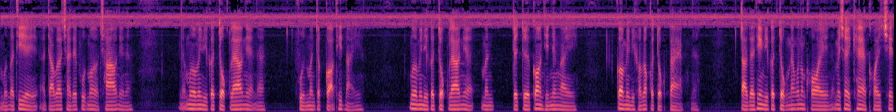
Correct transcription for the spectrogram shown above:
เหมือนกับที่อาจารย์ว่าชัยได้พูดเมื่อเช้าเนี่ยนะเมื่อไม่มีกระจกแล้วเนี่ยนะฝุ่นมันจะเกาะที่ไหน เมื่อไม่มีกระจกแล้วเนี่ย มันจะเจอก้อนหินยังไง ก็ไม่มีคำว่ากระจกแตกนะตราบใดที่มีกระจกนั่นก็ต้องคอยนะไม่ใช่แค่คอยเช็ด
